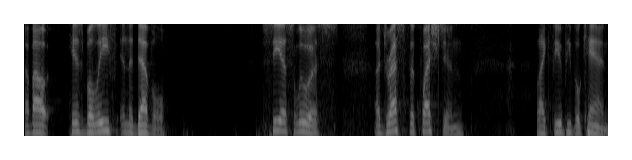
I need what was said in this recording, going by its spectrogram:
about his belief in the devil, C.S. Lewis addressed the question like few people can,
